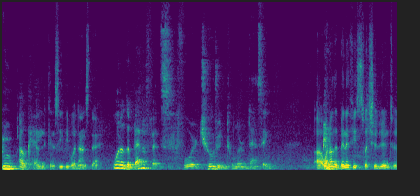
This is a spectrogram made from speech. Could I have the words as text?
and okay. you can see people dance there. What are the benefits for children to learn dancing? Uh, one of the benefits for children to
